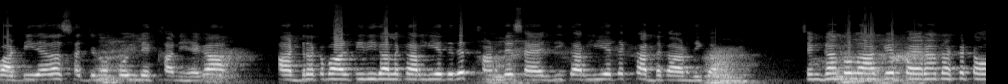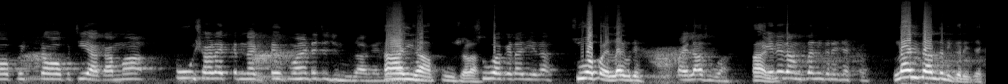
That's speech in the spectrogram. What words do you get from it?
ਬਾਡੀ ਦਾ ਇਹਦਾ ਸੱਜਣੋਂ ਕੋਈ ਲੇਖਾ ਨਹੀਂ ਹੈਗਾ। ਆਰਡਰ ਕੁਆਲਿਟੀ ਦੀ ਗੱਲ ਕਰ ਲਈਏ ਤੇ ਇਹਦੇ ਥਣ ਦੇ ਸਾਈਜ਼ ਦੀ ਕਰ ਲਈਏ ਤੇ ਕੱਦ ਕਾਠ ਦੀ ਕਰ ਲਈਏ। ਸਿੰਗਾਂ ਤੋਂ ਲਾ ਕੇ ਪੈਰਾਂ ਤੱਕ ਟੌਪ ਟੌਪ 'ਚ ਹੀ ਆ ਕੰਮ। ਪੂਛ ਵਾਲੇ ਇੱਕ ਪੁਆਇੰਟ 'ਚ ਜ਼ਰੂਰ ਆ ਗਿਆ ਜੀ। ਹਾਂ ਜੀ ਹਾਂ ਪੂਛ ਵਾਲਾ। ਸੂਆ ਕਿਹੜਾ ਜੀ ਇਹਦਾ? ਸੂਆ ਪਹਿਲਾ ਵੀਰੇ। ਪਹਿਲਾ ਸੂਆ। ਹਾਂਜੀ। ਇਹਦੇ ਦੰਦ ਤਾਂ ਨਹੀਂ ਕਰੇ ਚੈੱਕ ਨਾ ਜੀ ਦੰਦ ਨਹੀਂ ਕਰੀ ਚੈੱਕ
